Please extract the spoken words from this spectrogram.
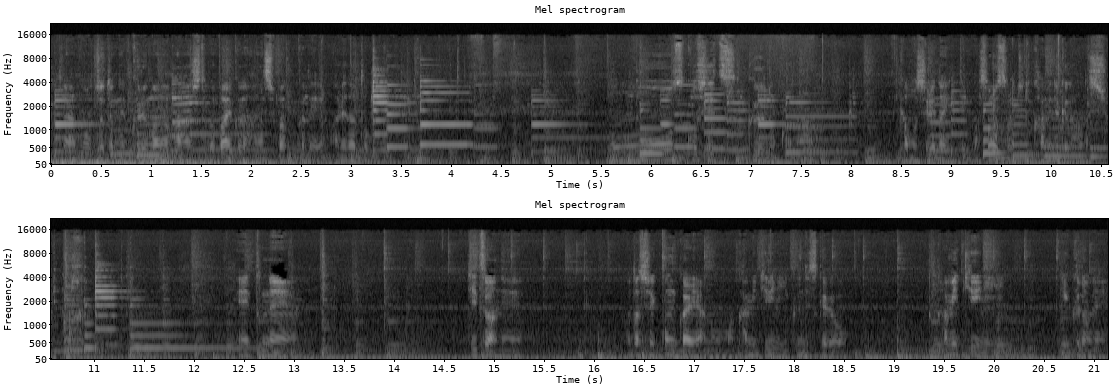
じゃあもうちょっとね車の話とかバイクの話ばっかであれだと思うんで。もう少しで着くのかなかもしれないんで、まあ、そろそろちょっと髪の毛の話しようか。えっとね実はね私今回あの、まあ髪切りに行くんですけど髪切りに行くのね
